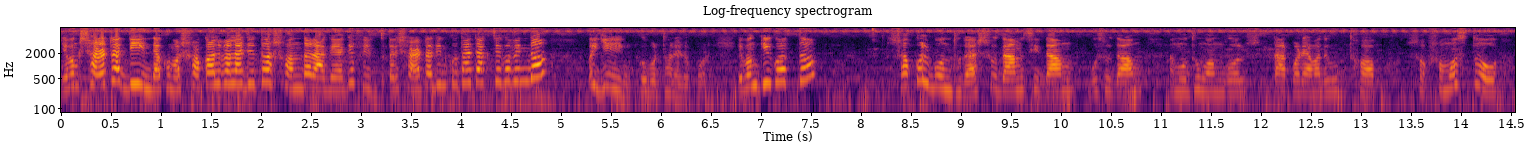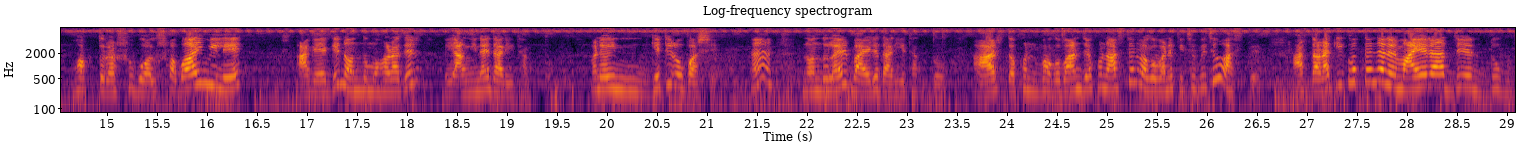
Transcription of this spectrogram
এবং সারাটা দিন, দেখো, আমার সকালবেলা যেত আর সন্ধ্যার আগে আগে ফিরতো। তাহলে সারাটা দিন কোথায় থাকছে গোবিন্দ? ওই গিরি গোবর্ধনের উপর। এবং কি করতো? সকল বন্ধুরা, সুদাম সিদাম বসুদাম, মধুমঙ্গল, তারপরে আমাদের উদ্ধব, সব সমস্ত ভক্তরা, সুবল, সবাই মিলে আগে আগে নন্দ মহারাজের ওই আঙিনায় দাঁড়িয়ে থাকতো। মানে ওই গেটের ওপাশে হ্যাঁ? নন্দলায়ের বাইরে দাঁড়িয়ে থাকতো। আর তখন ভগবান যখন আসতেন, ভগবানের পিছু পিছু আসতেন। আর তারা কি করতেন জানেন? মায়েরা যে দুগ্ধ,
